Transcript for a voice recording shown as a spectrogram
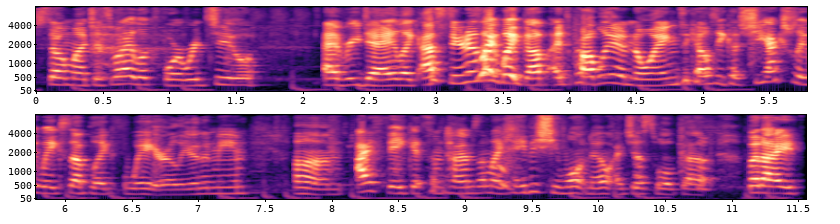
so much. It's what I look forward to every day. Like as soon as I wake up, it's probably annoying to Kelsey because she actually wakes up like way earlier than me. Um, I fake it sometimes. I'm like, maybe she won't know I just woke up. But I,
